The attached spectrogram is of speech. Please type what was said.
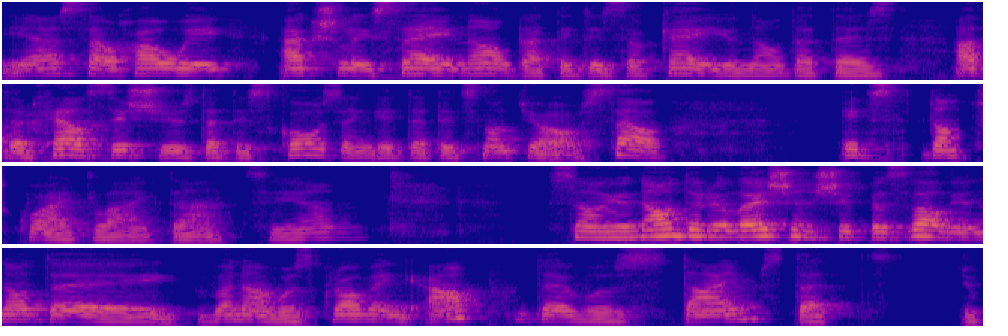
Yeah. So how we actually say, no, that it is okay, you know, that there's other health issues that is causing it, that it's not yourself. It's not quite like that. Yeah. So you know the relationship as well. You know the when I was growing up, there was times that you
